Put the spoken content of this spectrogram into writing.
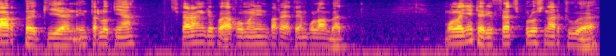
Part bagian interlude-nya. Sekarang coba aku mainin pakai tempo lambat. Mulainya dari fret 10 senar 2.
